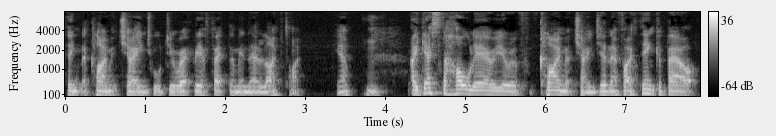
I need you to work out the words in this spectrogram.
think that climate change will directly affect them in their lifetime. Yeah. I guess the whole area of climate change, and if I think about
